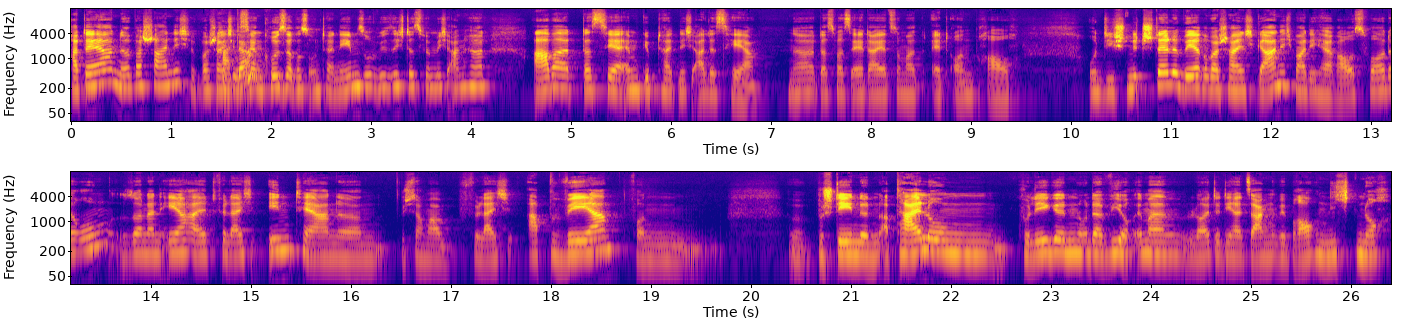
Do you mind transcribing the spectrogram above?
hat er ja, ne, wahrscheinlich. Wahrscheinlich ist es ja ein größeres Unternehmen, so wie sich das für mich anhört. Aber das CRM gibt halt nicht alles her. Ne, das, was er da jetzt nochmal Add-on braucht. Und die Schnittstelle wäre wahrscheinlich gar nicht mal die Herausforderung, sondern eher halt vielleicht interne, ich sag mal, vielleicht Abwehr von bestehenden Abteilungen, Kolleginnen oder wie auch immer, Leute, die halt sagen, wir brauchen nicht noch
